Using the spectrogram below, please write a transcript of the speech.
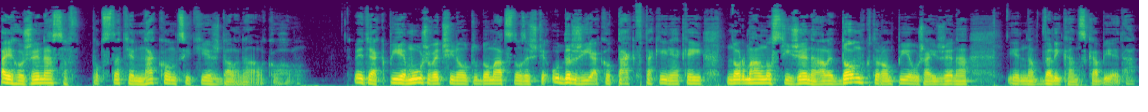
a jeho žena sa v podstate na konci tiež dala na alkohol. Viete, ak pije muž, väčšinou tú domácnosť ešte udrží ako tak v takej nejakej normálnosti žena, ale dom, v ktorom pije už aj žena, je jedna velikánska bieda.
